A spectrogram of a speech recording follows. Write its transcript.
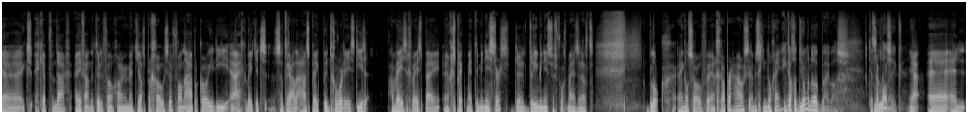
Eh, ik, ik heb vandaag even aan de telefoon gehangen met Jasper Goosen van Apenkooi, die eh, eigenlijk een beetje het centrale aanspreekpunt geworden is. Die is aanwezig geweest bij een gesprek met de ministers. De drie ministers, volgens mij zijn dat Blok, Engelshoven en Grapperhaus en misschien nog één. Ik dacht dat de jongen er ook bij was. Dat zou las ik. Ja, eh, en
